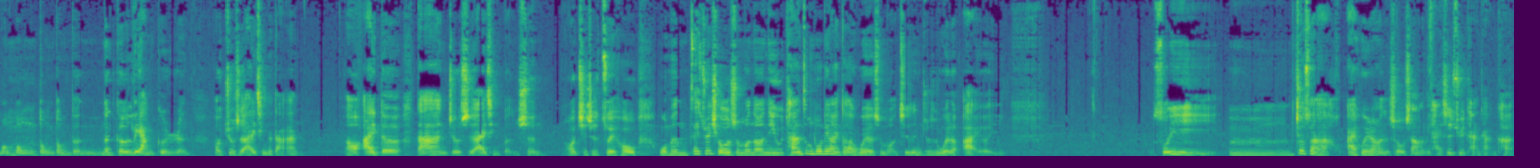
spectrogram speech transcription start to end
懵懵懂懂的那个两个人，哦，就是爱情的答案。哦，爱的答案就是爱情本身。哦，其实最后我们在追求什么呢？你谈了这么多恋爱，你到底为了什么？其实你就是为了爱而已。所以，嗯，就算爱会让人受伤，你还是去谈谈看，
